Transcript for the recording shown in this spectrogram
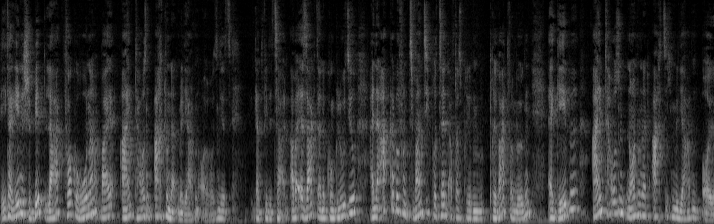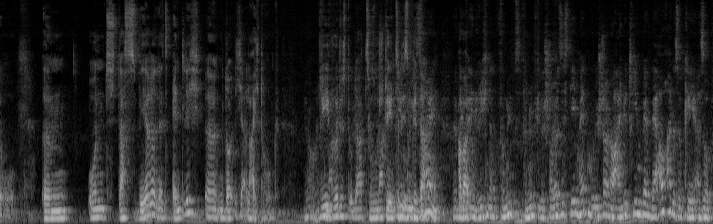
der italienische BIP lag vor Corona bei 1800 Milliarden Euro. Das sind jetzt ganz viele Zahlen. Aber er sagt seine Conclusio, eine Abgabe von 20 Prozent auf das Pri Privatvermögen ergebe 1980 Milliarden Euro. Ähm, und das wäre letztendlich äh, eine deutliche Erleichterung. Ja, Wie würdest du dazu stehen, zu diesem Gedanken? Wenn Aber wir in Griechenland ein vernünftiges Steuersystem hätten, wo die Steuern auch eingetrieben werden, wäre auch alles okay. Also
